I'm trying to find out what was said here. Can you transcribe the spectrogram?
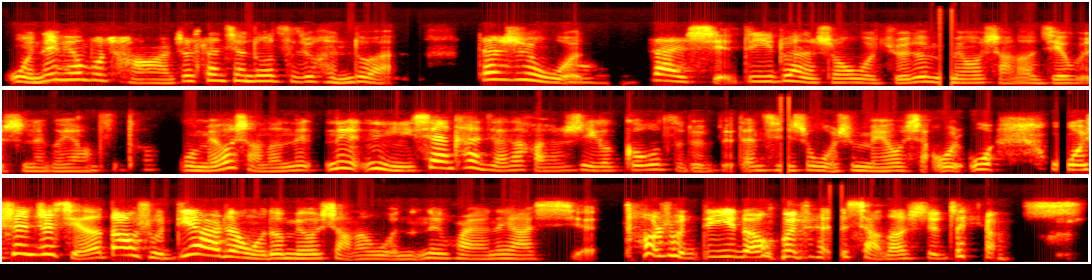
我那篇不长啊，就三千多字就很短。但是我在写第一段的时候，我绝对没有想到结尾是那个样子的，我没有想到那那你现在看起来它好像是一个钩子，对不对？但其实我是没有想，我我我甚至写到倒数第二段，我都没有想到我那会儿要那样写，倒数第一段我才想到是这样写。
